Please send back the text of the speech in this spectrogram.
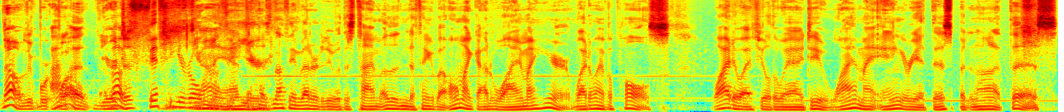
No, we're, I'm well, a, I'm a 50 year old yeah, man that you're- has nothing better to do with his time other than to think about, oh my God, why am I here? Why do I have a pulse? Why do I feel the way I do? Why am I angry at this but not at this?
